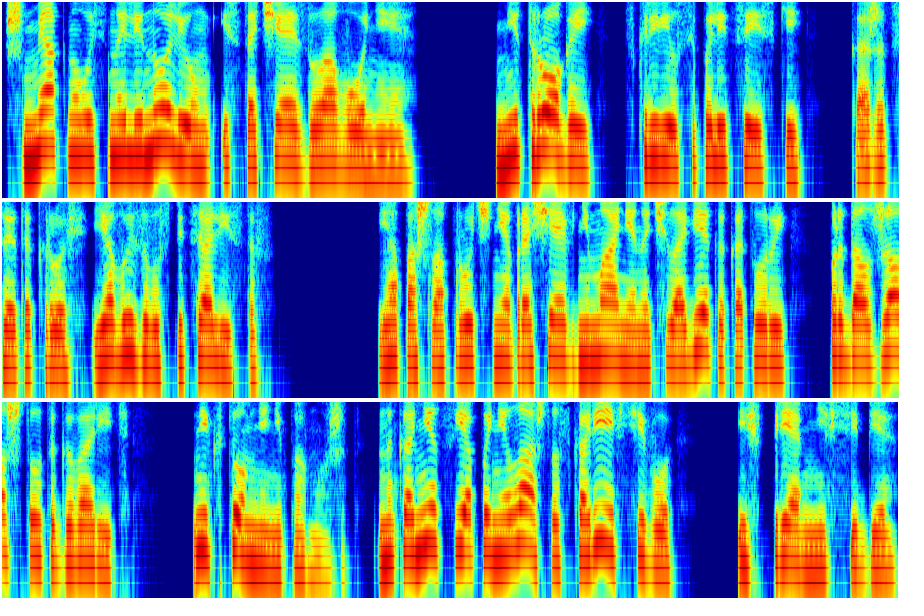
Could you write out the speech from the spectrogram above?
шмякнулось на линолеум, источая зловоние. «Не трогай!» — скривился полицейский. Кажется, это кровь. Я вызову специалистов. Я пошла прочь, не обращая внимания на человека, который продолжал что-то говорить. Никто мне не поможет. Наконец я поняла, что, скорее всего, и впрямь не в себе.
